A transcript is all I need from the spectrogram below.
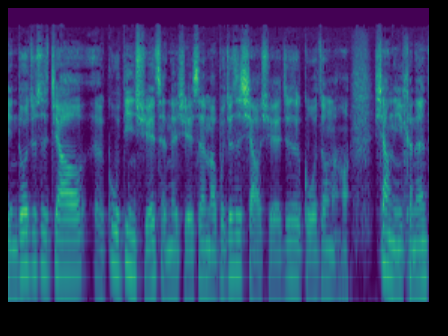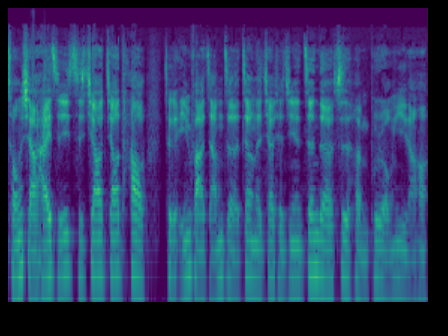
顶多就是教呃固定学程的学生嘛，不就是小学就是国中嘛哈。像你可能从小孩子一直教教到这个银发长者这样的教学经验，真的是很不容易的哈。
